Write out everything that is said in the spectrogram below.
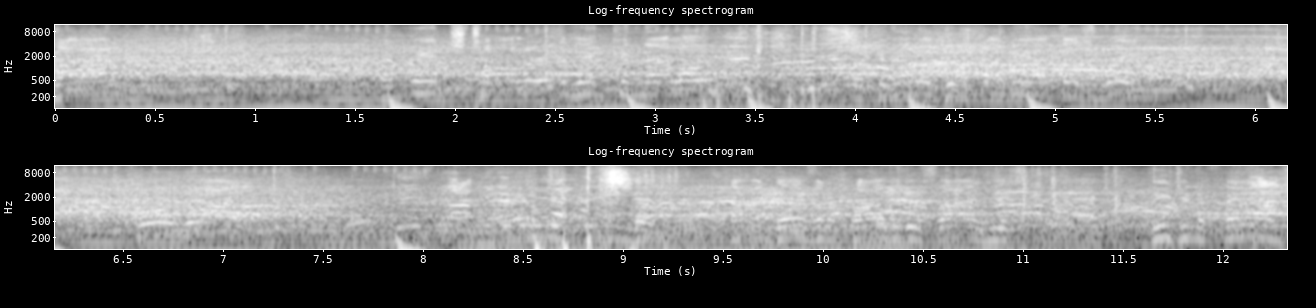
Khan, an inch taller than Canelo. So Canelo's been fighting at this weight for a while. Everything that Khan does on the positive side, his legion of fans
